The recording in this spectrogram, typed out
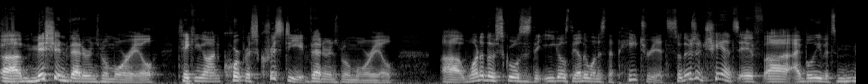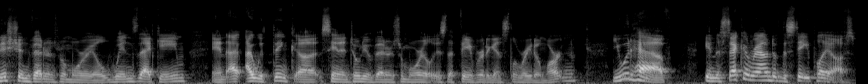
uh, Mission Veterans Memorial taking on Corpus Christi Veterans Memorial. Uh, one of those schools is the Eagles, the other one is the Patriots. So there's a chance if uh, I believe it's Mission Veterans Memorial wins that game, and I, I would think uh, San Antonio Veterans Memorial is the favorite against Laredo Martin. You would have in the second round of the state playoffs,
